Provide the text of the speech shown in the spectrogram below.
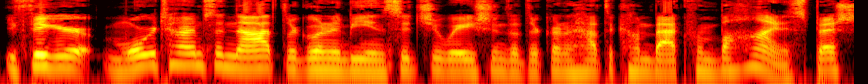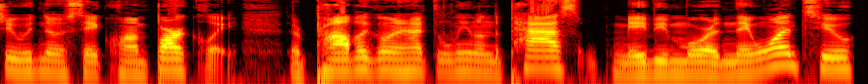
you figure more times than not, they're going to be in situations that they're going to have to come back from behind, especially with no Saquon Barkley. They're probably going to have to lean on the pass, maybe more than they want to,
